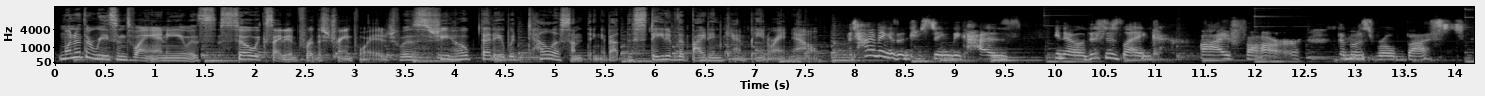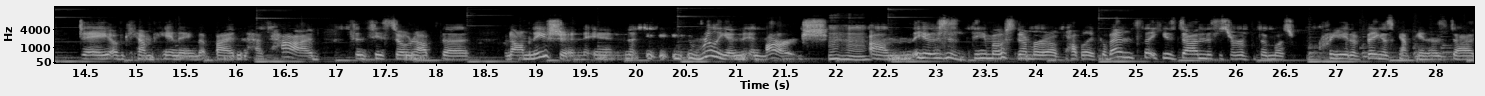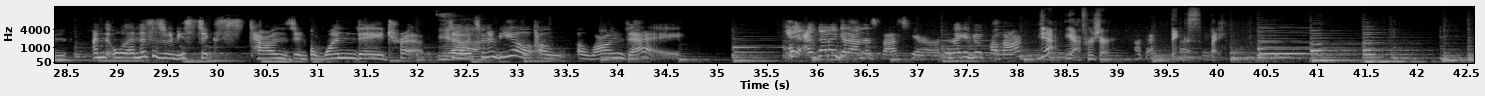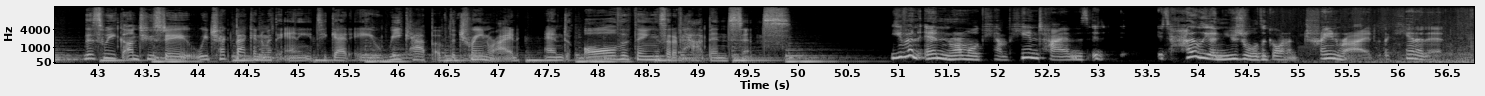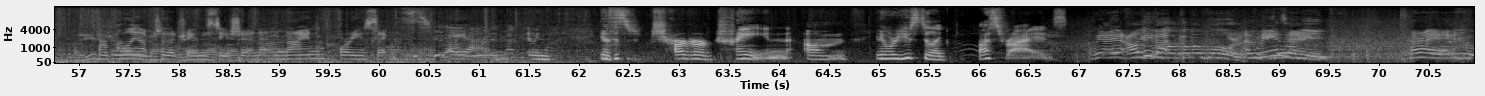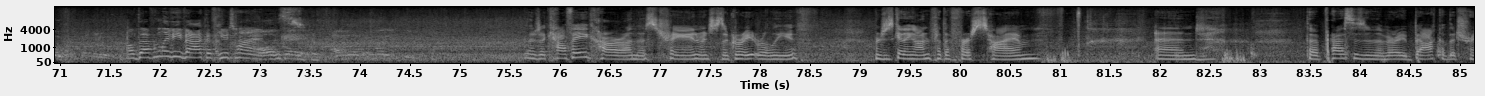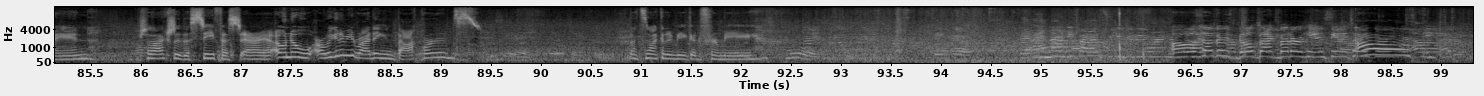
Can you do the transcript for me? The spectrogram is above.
One of the reasons why Annie was so excited for this train voyage was she hoped that it would tell us something about the state of the Biden campaign right now. The timing is interesting because, you know, this is like by far the most robust day of campaigning that Biden has had since he's sewn up the nomination in really in, in March. Um, you know, this is the most number of public events that he's done. This is sort of the most creative thing his campaign has done. And well, and this is going to be six towns in a one day trip. Yeah. So it's going to be a, a, a long day. Hey, I've got to get on this bus here. Can I give you a call back? Yeah, yeah, for sure. Okay. Thanks. Right, Bye. This week on Tuesday, we checked back in with Annie to get a recap of the train ride and all the things that have happened since. even in normal campaign times, it it's highly unusual to go on a train ride with a candidate. We're pulling up to the train station at 9:46 a.m. I mean, you know, this is a charter train. Um, you know, we're used to like bus rides. I'll be back. Welcome aboard. Amazing. All right. I'll definitely be back a few times. Okay. I will wait. There's a cafe car on this train, which is a great relief. We're just getting on for the first time. And the press is in the very back of the train, which is actually the safest area. Oh no, are we going to be riding backwards? That's not going to be good for me. Oh, so there's Build Back Better hand sanitizer. Oh,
